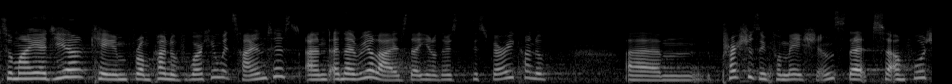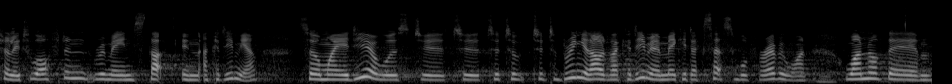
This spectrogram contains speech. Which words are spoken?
so my idea came from kind of working with scientists, and, and I realized that you know there's this very kind of um, precious informations that unfortunately too often remain stuck in academia. So my idea was to, to, to, to, to bring it out of academia and make it accessible for everyone. One of the, um,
